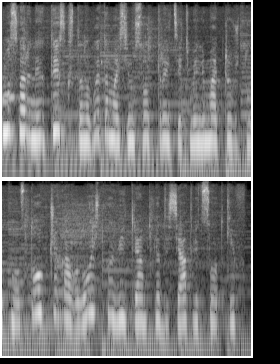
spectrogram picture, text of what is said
Атмосферний тиск становитиме 730 мм ртутного стовпчика, вологість повітря 50%.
